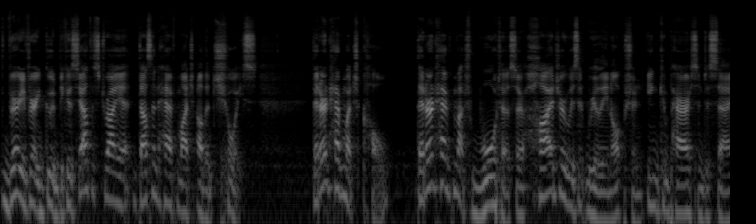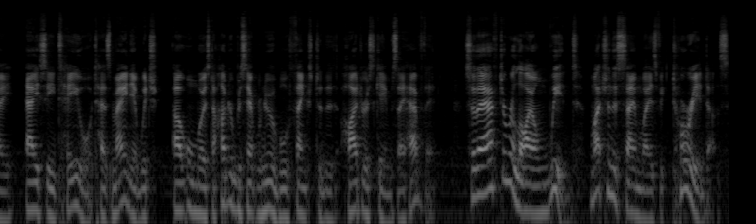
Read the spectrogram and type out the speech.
very, very good because South Australia doesn't have much other choice. They don't have much coal, they don't have much water, so hydro isn't really an option in comparison to, say, ACT or Tasmania, which are almost 100% renewable thanks to the hydro schemes they have there. So they have to rely on wind, much in the same way as Victoria does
